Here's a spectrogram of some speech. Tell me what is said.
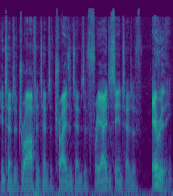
in terms of draft, in terms of trades, in terms of free agency, in terms of everything.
